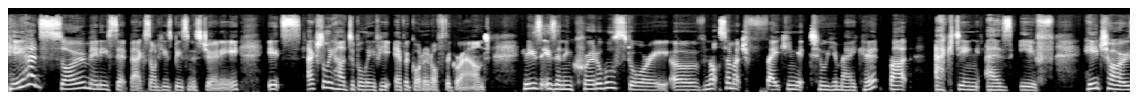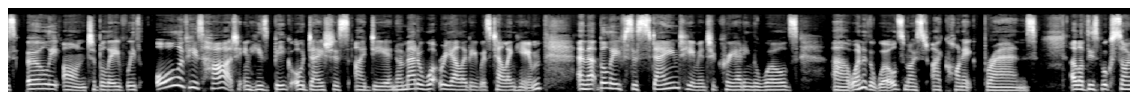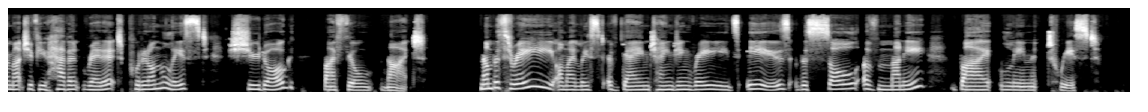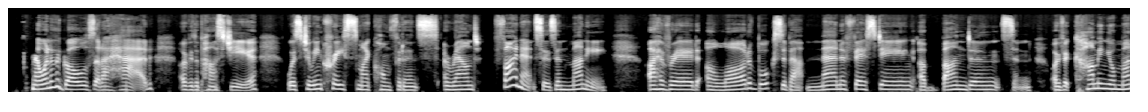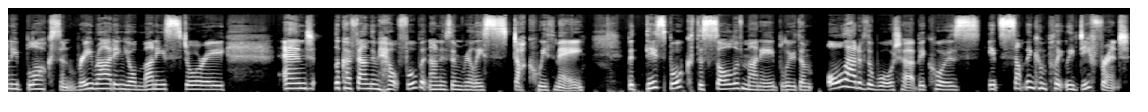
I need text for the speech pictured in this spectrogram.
He had so many setbacks on his business journey. It's actually hard to believe he ever got it off the ground. His is an incredible story of not so much faking it till you make it, but acting as if. He chose early on to believe with all of his heart in his big, audacious idea, no matter what reality was telling him. And that belief sustained him into creating the world's uh, one of the world's most iconic brands. I love this book so much. If you haven't read it, put it on the list Shoe Dog by Phil Knight. Number three on my list of game changing reads is The Soul of Money by Lynn Twist. Now, one of the goals that I had over the past year was to increase my confidence around finances and money. I have read a lot of books about manifesting, abundance, and overcoming your money blocks and rewriting your money story. And Look, I found them helpful, but none of them really stuck with me. But this book, The Soul of Money, blew them all out of the water because it's something completely different.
